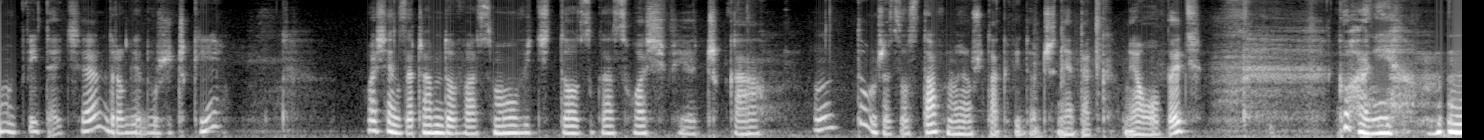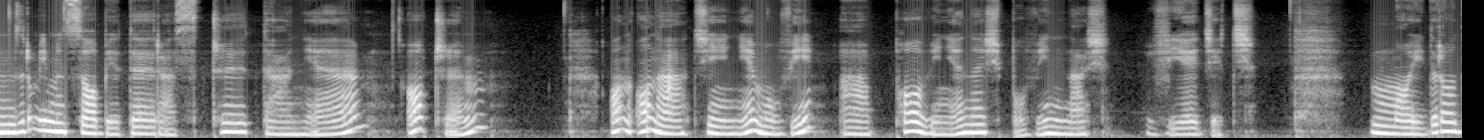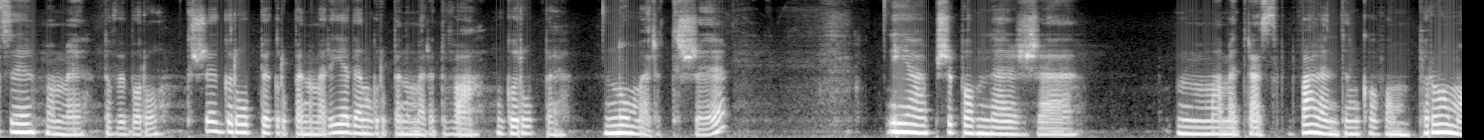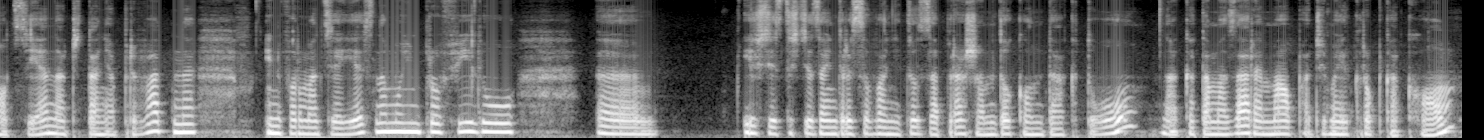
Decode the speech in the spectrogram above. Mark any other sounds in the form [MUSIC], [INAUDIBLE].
No, Witajcie, drogie duszyczki. Właśnie jak zaczęłam do Was mówić, to zgasła świeczka. No, Dobrze, zostawmy już tak widocznie, tak miało być. Kochani, mm, zrobimy sobie teraz czytanie, o czym on, ona Ci nie mówi, a powinieneś, powinnaś wiedzieć. Moi drodzy, mamy do wyboru trzy grupy. Grupę numer jeden, grupę numer dwa, grupę numer trzy. I ja przypomnę, że mamy teraz walentynkową promocję na czytania prywatne. Informacja jest na moim profilu. Em, Jeśli jesteście zainteresowani, to zapraszam do kontaktu na katamazaremałpa.gmail.com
